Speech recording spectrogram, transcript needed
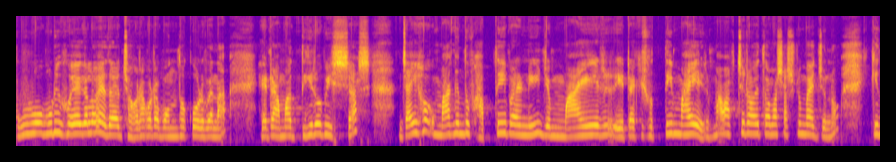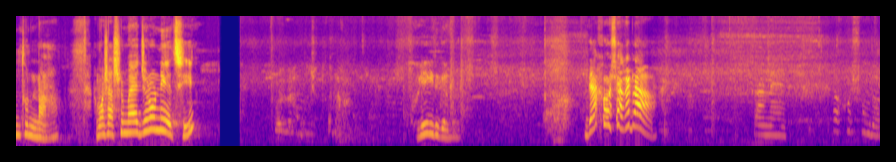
বুড়ো বুড়ি হয়ে গেল এরা ঝগড়া করা বন্ধ করবে না। এটা আমার দৃঢ় বিশ্বাস। যাই হোক, মা কিন্তু ভাবতেই পারেনি যে মায়ের এটা কি সত্যিই মায়ের মা ভাবছিল হয়তো আমার শাশুড়ি মায়ের জন্য কিন্তু না। আমার শাশুড়ি মায়ের জন্য নিয়েছি। হয়ে গেল দেখো শাখাটা। কানে। খুব সুন্দর।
